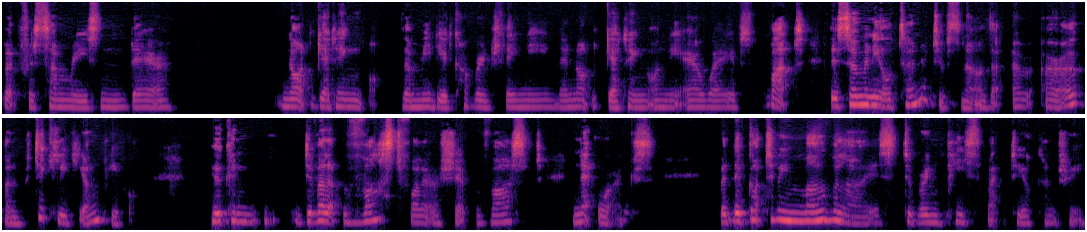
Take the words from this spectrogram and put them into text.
But for some reason, they're not getting the media coverage they need. They're not getting on the airwaves. But there's so many alternatives now that are, are open, particularly to young people, who can develop vast followership, vast networks. But they've got to be mobilized to bring peace back to your country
